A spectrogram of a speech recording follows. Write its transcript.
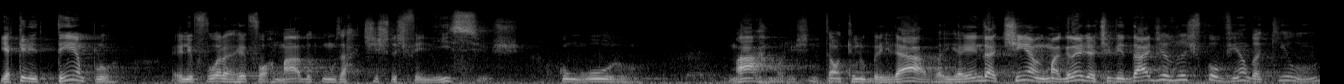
E aquele templo ele fora reformado com os artistas fenícios, com ouro, mármores, então aquilo brilhava e ainda tinha uma grande atividade. Jesus ficou vendo aquilo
